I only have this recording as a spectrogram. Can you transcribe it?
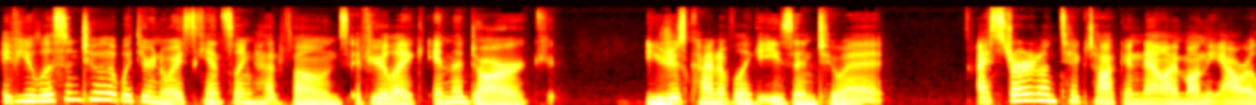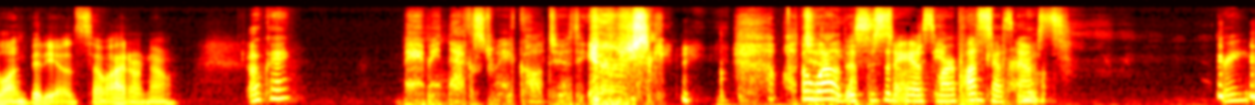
if you listen to it with your noise canceling headphones, if you're like in the dark, you just kind of like ease into it. I started on TikTok and now I'm on the hour long videos, so I don't know. Okay. Maybe next week I'll do the. I'm just kidding. I'll Oh wow, this is an ASMR podcast now. Great.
